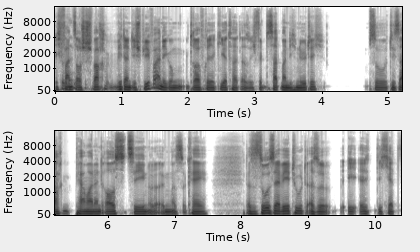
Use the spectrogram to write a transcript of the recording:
Ich fand es auch schwach, wie dann die Spielvereinigung darauf reagiert hat. Also ich finde, das hat man nicht nötig, so die Sachen permanent rauszuziehen oder irgendwas. Okay, dass es so sehr weh tut. Also ich, ich hätte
